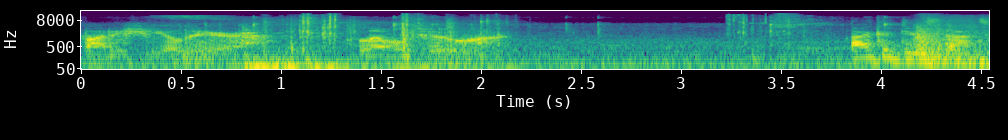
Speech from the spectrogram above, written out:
Body shield here. Level two. I could use that.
